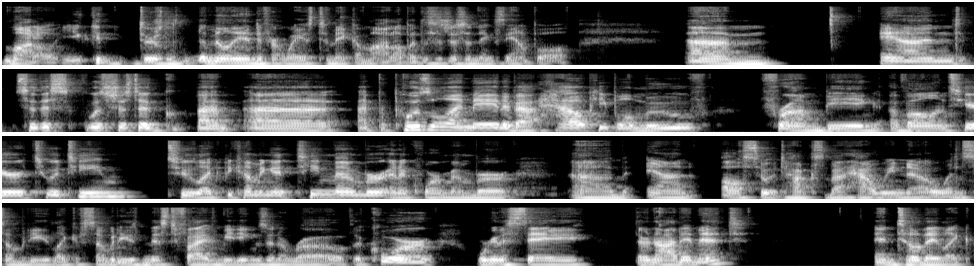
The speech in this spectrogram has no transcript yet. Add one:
model. You could there's a million different ways to make a model, but this is just an example. Um, and so this was just a, a, a, proposal I made about how people move from being a volunteer to a team to like becoming a team member and a core member. Um, and also it talks about how we know when somebody, like if somebody's missed five meetings in a row of the core, we're going to say they're not in it until they like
